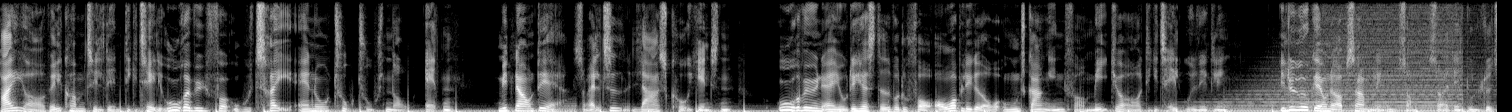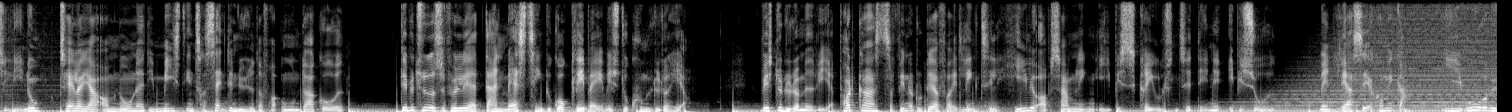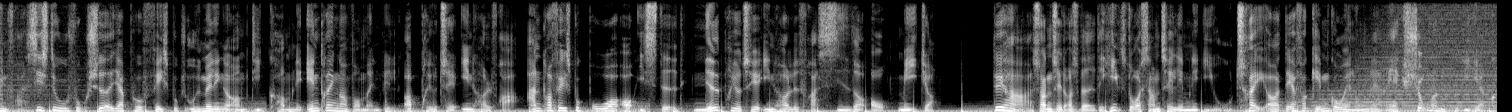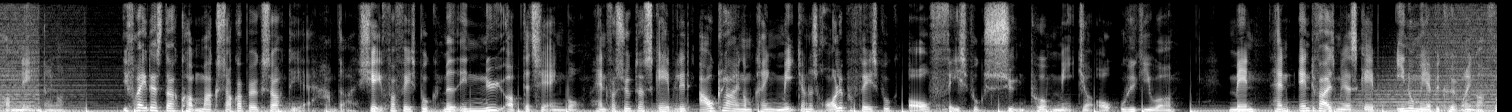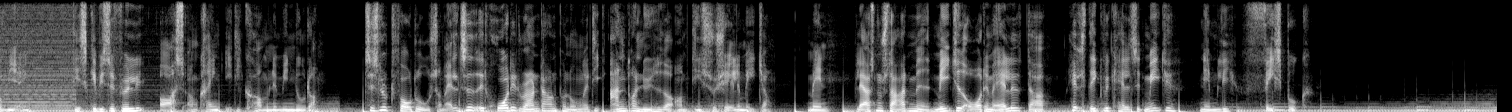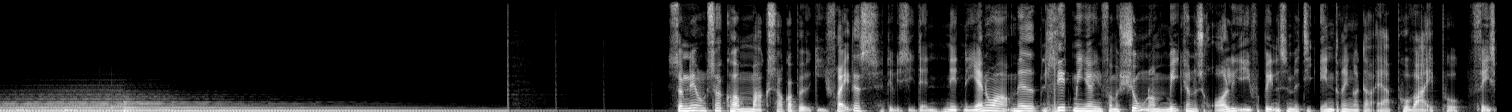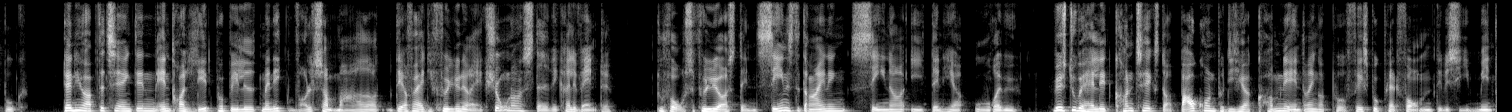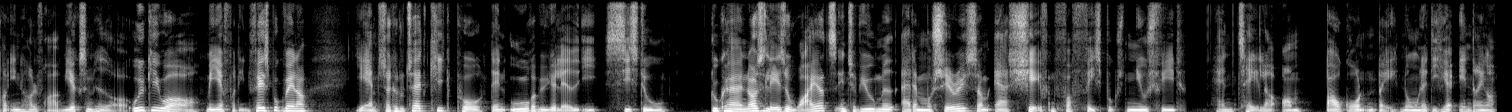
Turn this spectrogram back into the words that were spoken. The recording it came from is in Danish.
Hej og velkommen til den digitale ugerevy for uge 3 anno 2018. Mit navn det er, som altid, Lars K. Jensen. Ugerevyen er jo det her sted, hvor du får overblikket over ugens gang inden for medier og digital udvikling. I lydudgaven af opsamlingen, som så er den, du lytter til lige nu, taler jeg om nogle af de mest interessante nyheder fra ugen, der er gået. Det betyder selvfølgelig, at der er en masse ting, du går glip af, hvis du kun lytter her. Hvis du lytter med via podcast, så finder du derfor et link til hele opsamlingen i beskrivelsen til denne episode. Men lad os se at komme i gang. I ugerevyen fra sidste uge fokuserede jeg på Facebooks udmeldinger om de kommende ændringer, hvor man vil opprioritere indhold fra andre Facebook-brugere og i stedet nedprioritere indholdet fra sider og medier. Det har sådan set også været det helt store samtaleemne i uge 3, og derfor gennemgår jeg nogle af reaktionerne på de her kommende ændringer. I fredags der kom Mark Zuckerberg så, det er ham der er chef for Facebook, med en ny opdatering, hvor han forsøgte at skabe lidt afklaring omkring mediernes rolle på Facebook og Facebooks syn på medier og udgivere. Men han endte faktisk med at skabe endnu mere bekymring og forvirring. Det skal vi selvfølgelig også omkring i de kommende minutter. Til slut får du som altid et hurtigt rundown på nogle af de andre nyheder om de sociale medier. Men lad os nu starte med mediet over dem alle, der helst ikke vil kaldes et medie, nemlig Facebook. Som nævnt så kom Mark Zuckerberg i fredags, det vil sige den 19. januar, med lidt mere information om mediernes rolle i forbindelse med de ændringer, der er på vej på Facebook. Den her opdatering den ændrer lidt på billedet, men ikke voldsomt meget, og derfor er de følgende reaktioner stadigvæk relevante. Du får selvfølgelig også den seneste drejning senere i den her ugerevy. Hvis du vil have lidt kontekst og baggrund på de her kommende ændringer på Facebook-platformen, det vil sige mindre indhold fra virksomheder og udgivere og mere fra dine Facebook-venner, ja, så kan du tage et kig på den ugerevy, jeg lavede i sidste uge. Du kan også læse Wired's interview med Adam Mosseri, som er chefen for Facebooks newsfeed. Han taler om baggrunden bag nogle af de her ændringer.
